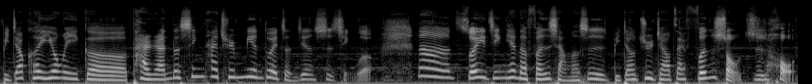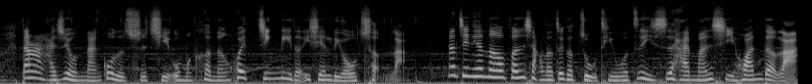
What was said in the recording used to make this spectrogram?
比较可以用一个坦然的心态去面对整件事情了。那所以今天的分享呢，是比较聚焦在分手之后，当然还是有难过的时期，我们可能会经历的一些流程啦。那今天呢，分享的这个主题，我自己是还蛮喜欢的啦。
